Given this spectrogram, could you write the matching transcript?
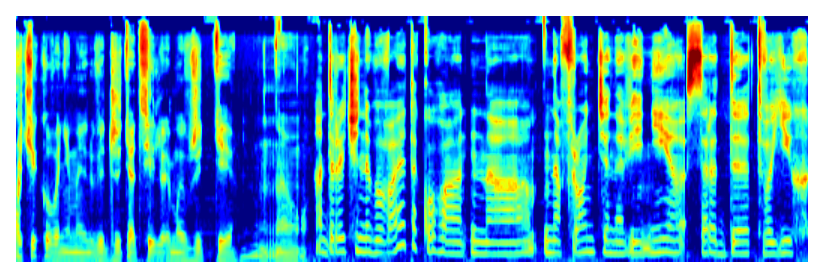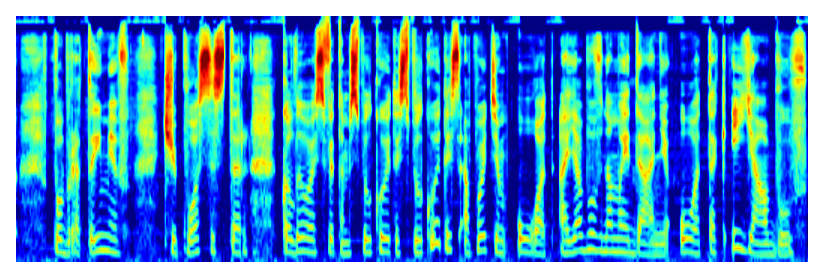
Очікуваннями від життя, цілями в житті. Ну. А до речі, не буває такого на на фронті на війні серед твоїх побратимів чи посестер, коли ось ви там спілкуєтесь, спілкуєтесь, а потім от, а я був на майдані, от так і я був.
